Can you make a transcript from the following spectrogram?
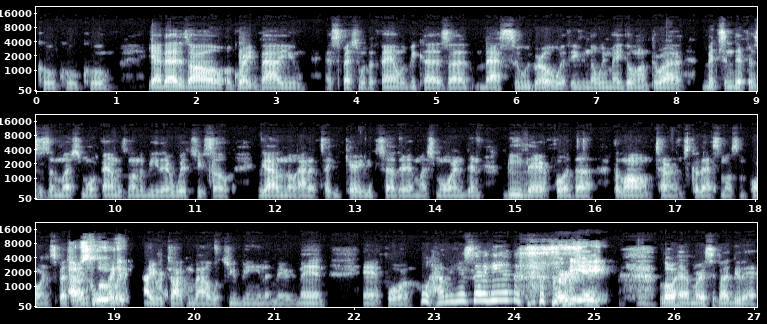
Cool, cool, cool. Yeah, that is all a great value, especially with the family, because uh, that's who we grow up with. Even though we may go on through our bits and differences and much more, family's going to be there with you. So we gotta know how to take care of each other and much more, and then be there for the the long terms because that's most important. Especially absolutely like how you were talking about with you being a married man, and for who? How many years is that again? Thirty-eight. Lord have mercy if I do that.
